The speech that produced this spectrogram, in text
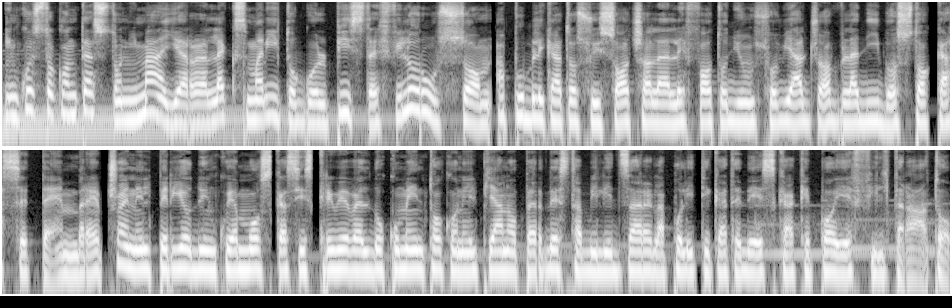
In questo contesto Niemeyer, l'ex marito golpista e filorusso, ha pubblicato sui social le foto di un suo viaggio a Vladivostok a settembre, cioè nel periodo in cui a Mosca si scriveva il documento con il piano per destabilizzare la politica tedesca che poi è filtrato.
